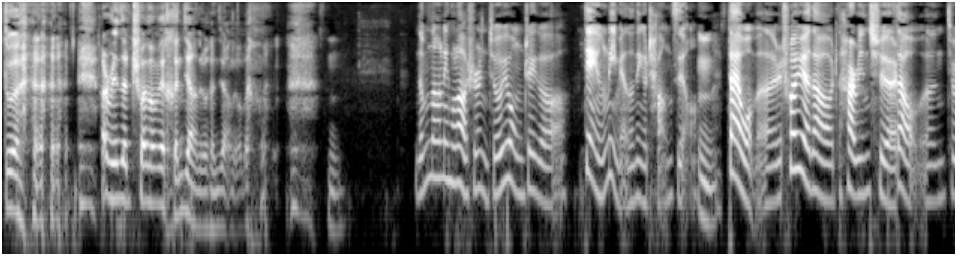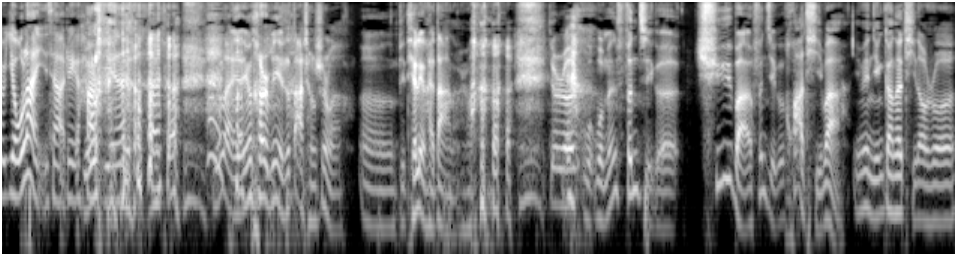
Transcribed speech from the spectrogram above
对，哈尔滨在穿方面很讲究，很讲究的。嗯能不能令狐老师你就用这个电影里面的那个场景，嗯，带我们穿越到哈尔滨去，带我们就是游览一下这个哈尔滨。游览一下，因为哈尔滨也是大城市嘛，嗯、比铁岭还大呢，是吧？就是说我我们分几个区域吧，分几个话题吧。因为您刚才提到说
